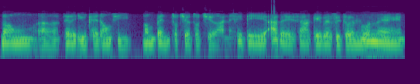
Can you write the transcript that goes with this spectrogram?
拢呃，这个游客拢是拢变足少足少安尼。是伫阿伯三级的时阵，阮的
